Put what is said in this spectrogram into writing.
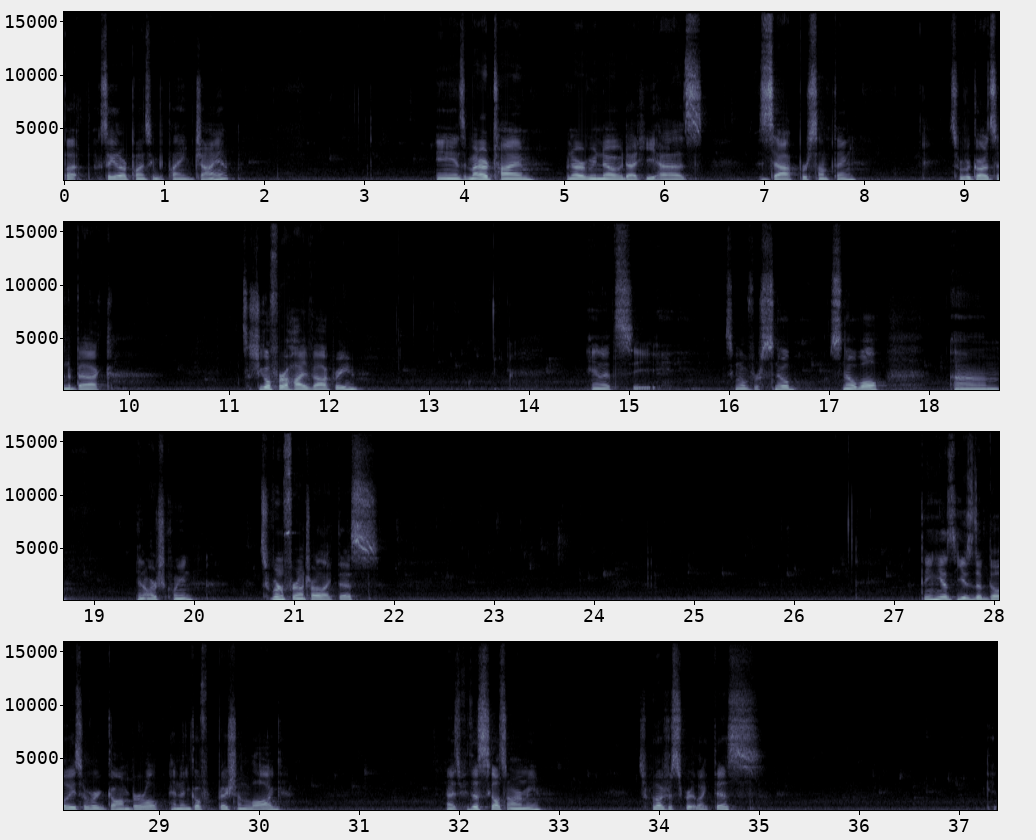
But looks like our opponent's going to be playing giant. And it's a matter of time whenever we know that he has zap or something. So regards in the back. So she go for a high Valkyrie. And let's see. Let's go for Snowball. Snowball. Um, an Arch Queen. Super Inferno like this. I think he has to use the abilities over Gomburl and then go for Prediction Log. Nice, beat the Skeleton Army. Super Electro Spirit like this.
